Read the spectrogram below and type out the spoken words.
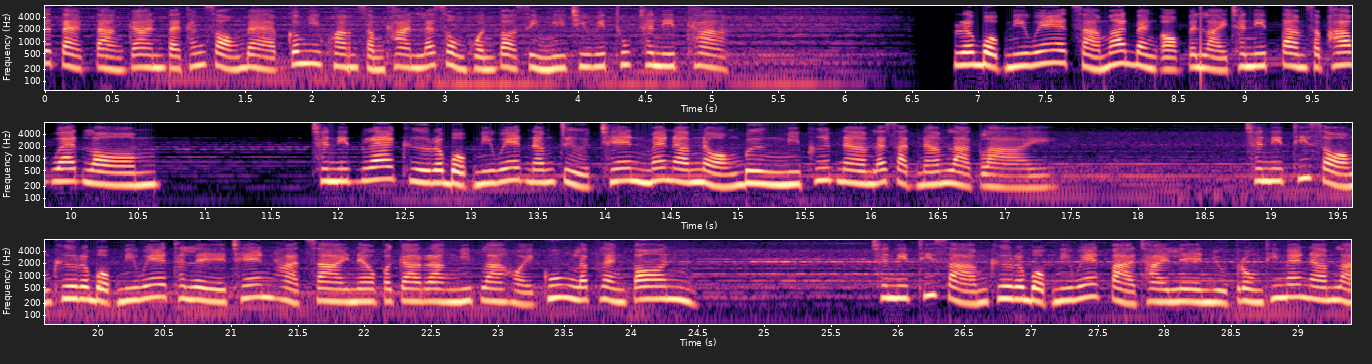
จะแตกต่างกันแต่ทั้งสองแบบก็มีความสำคัญและส่งผลต่อสิ่งมีชีวิตทุกชนิดค่ะ ระบบนิเวศสามารถแบ่งออกเป็นหลายชนิดตามสภาพแวดล้อม ชนิดแรกคือระบบนิเวศน้ำจืด เช่น แม่น้ำหนองบึง มีพืชน้ำและสัตว์น้ำหลากหลาย ชนิดที่สองคือระบบนิเวศทะเล เช่น หาดทรายแนวปะการังมีปลาหอยกุ้งและแพลงต้นชนิดที่ 3 คือระบบนิเวศป่าชายเลนอยู่ตรงที่แม่น้ำไหล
